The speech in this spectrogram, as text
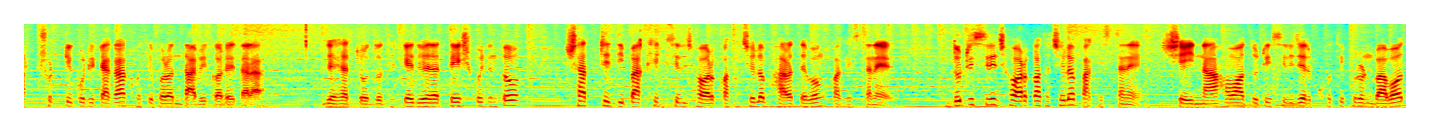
আটষট্টি কোটি টাকা ক্ষতিপূরণ দাবি করে তারা। দুই হাজার চোদ্দ থেকে দুই হাজার তেইশ পর্যন্ত সাতটি দ্বিপাক্ষিক সিরিজ হওয়ার কথা ছিল ভারত এবং পাকিস্তানের। দুটি সিরিজ হওয়ার কথা ছিল পাকিস্তানে। সেই না হওয়া দুটি সিরিজের ক্ষতিপূরণ বাবদ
